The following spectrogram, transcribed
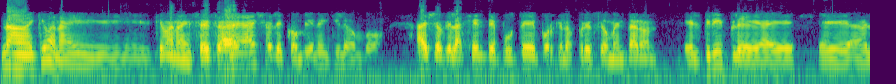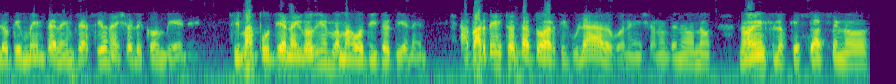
No, ¿y qué van a ir? ¿Qué van a ir? A ellos les conviene el quilombo. A ellos que la gente putee porque los precios aumentaron el triple eh, eh, a lo que aumenta la inflación, a ellos les conviene. Si más putean al gobierno, más votito tienen. Aparte esto está todo articulado con ellos, ¿no? Que no, no, no es los que se hacen los,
